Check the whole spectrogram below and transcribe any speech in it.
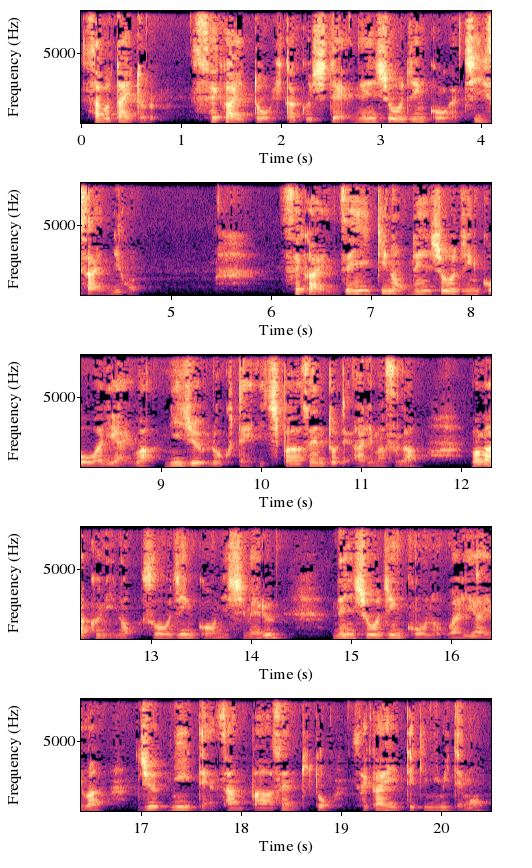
サブタイトル世界と比較して年少人口が小さい日本世界全域の年少人口割合は26.1%でありますが我が国の総人口に占める年少人口の割合は12.3%と世界的に見ても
